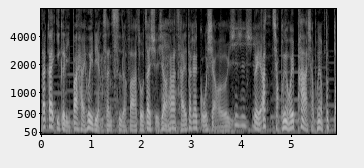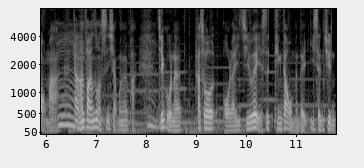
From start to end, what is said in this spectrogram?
大概一个礼拜还会两三次的发作，在学校对他才大概国小而已。是是是，对，啊，小朋友会怕，小朋友不懂嘛，嗯当然会发生这种事情，小朋友会怕。嗯结果呢，他说偶然机会也是听到我们的益生菌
